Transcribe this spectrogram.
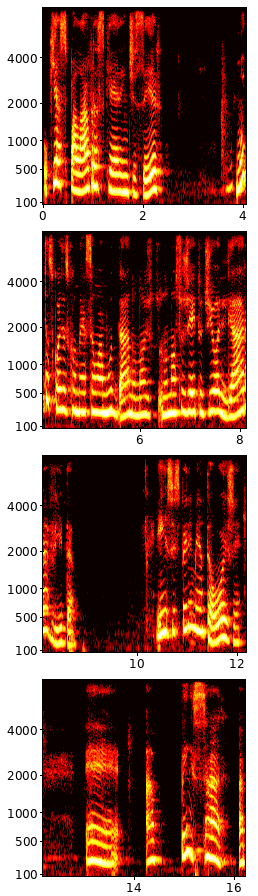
o que as palavras querem dizer, muitas coisas começam a mudar no nosso, no nosso jeito de olhar a vida. E isso experimenta hoje é, a pensar, a,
